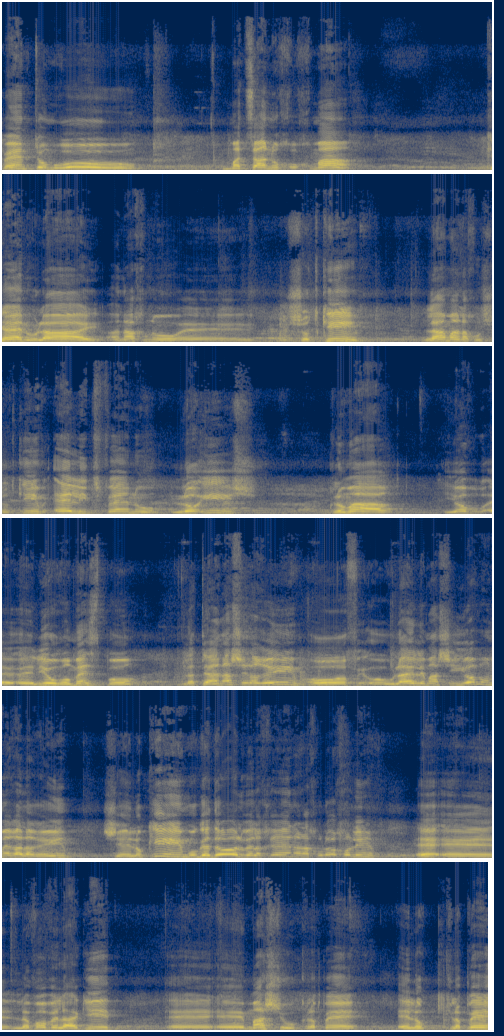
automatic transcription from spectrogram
פן תאמרו, מצאנו חוכמה, כן, אולי אנחנו אה, שותקים, למה אנחנו שותקים? אל ידפנו לא איש, כלומר, אה, אליהו רומז פה לטענה של הרעים, או, או אולי למה שאיוב אומר על הרעים, שאלוקים הוא גדול ולכן אנחנו לא יכולים אה, אה, לבוא ולהגיד אה, אה, משהו כלפי, אלוק, כלפי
